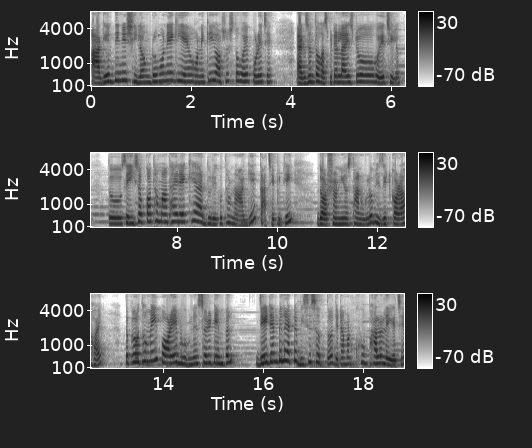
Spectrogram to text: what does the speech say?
আগের দিনে শিলং ভ্রমণে গিয়ে অনেকেই অসুস্থ হয়ে পড়েছে। একজন তো হসপিটালাইজডও হয়েছিল। তো সেই সব কথা মাথায় রেখে আর দূরে কোথাও না গিয়ে কাছে পিঠেই দর্শনীয় স্থানগুলো ভিজিট করা হয়। তো প্রথমেই পরে ভুবনেশ্বরী টেম্পল যেই টেম্পলের একটা বিশেষত্ব যেটা আমার খুব ভালো লেগেছে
